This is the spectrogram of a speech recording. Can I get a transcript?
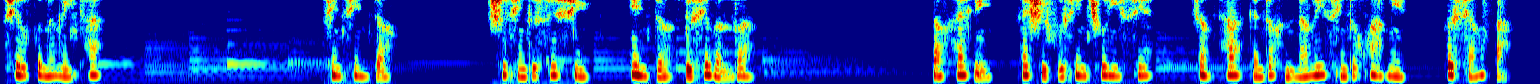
却又不能离开。渐渐的，诗情的思绪变得有些紊乱，脑海里开始浮现出一些让他感到很难为情的画面和想法。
